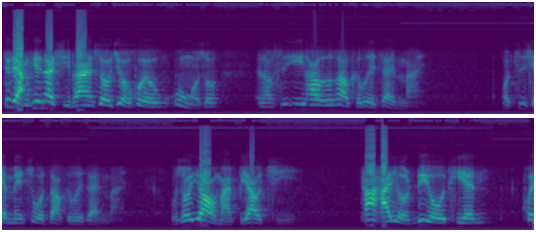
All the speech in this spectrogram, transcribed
这两天在洗盘的时候，就有会问我说：“老师，一号、二号可不可以再买？我之前没做到，可不可以再买？”我说：“要买不要急，它还有六天会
